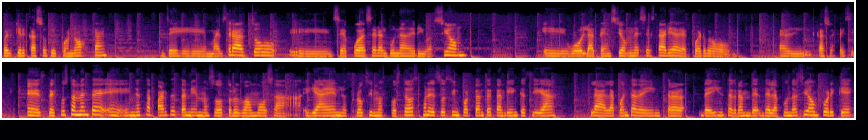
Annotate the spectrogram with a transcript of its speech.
cualquier caso que conozcan de maltrato, eh, se puede hacer alguna derivación eh, o la atención necesaria de acuerdo al caso específico. Este, justamente en, esta parte también nosotros vamos a, ya en los próximos posteos, por eso es importante también que sigan la, cuenta de, de Instagram de, la fundación porque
